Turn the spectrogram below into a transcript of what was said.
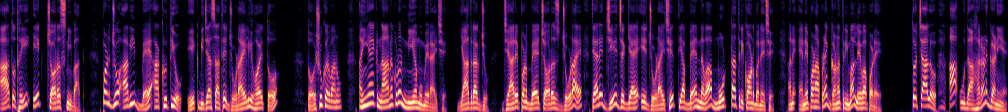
આ તો થઈ એક ચોરસની વાત. પણ જો આવી બે આકૃતિઓ એકબીજા સાથે જોડાયેલી હોય તો? તો શું કરવાનું? અહીંયા એક નાનકડો નિયમ ઉમેરાય છે. યાદ રાખજો, જ્યારે પણ બે ચોરસ જોડાય, ત્યારે જે જગ્યાએ એ જોડાય છે, ત્યાં બે નવા મોટા ત્રિકોણ બને છે, અને એને પણ આપણે ગણતરીમાં લેવા પડે. તો ચાલો, આ ઉદાહરણ ગણીએ.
